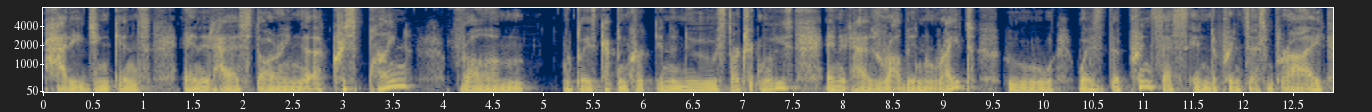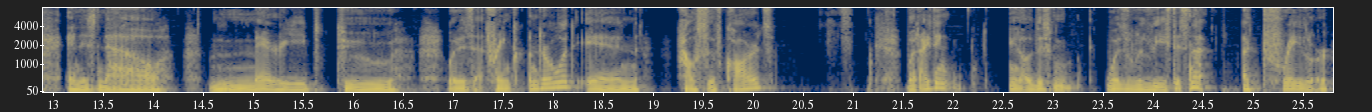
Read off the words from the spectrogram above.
Patty Jenkins and it has starring uh, Chris Pine from who plays Captain Kirk in the new Star Trek movies, and it has Robin Wright, who was the princess in The Princess Bride and is now married to what is that, Frank Underwood in House of Cards. But I think, you know, this was released. It's not a trailer.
